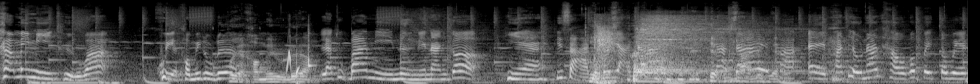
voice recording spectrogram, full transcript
ถ้าไม่มีถือว่าคุยกับเขาไม่รู้เรื่อง คุยกับเขาไม่รู้เรื่อง และทุกบ้านมีหนึ่งในนั้นก็เฮียพิสารก็อยากได้อยากได้พระเอยพาร์ทเทลหน้าเทาก็ไปตระเวน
